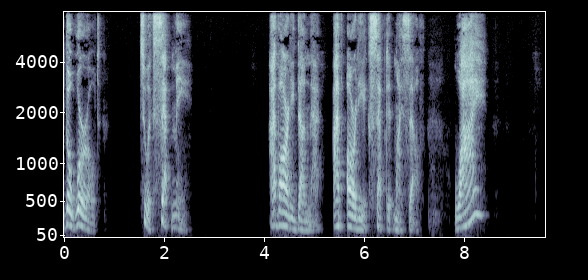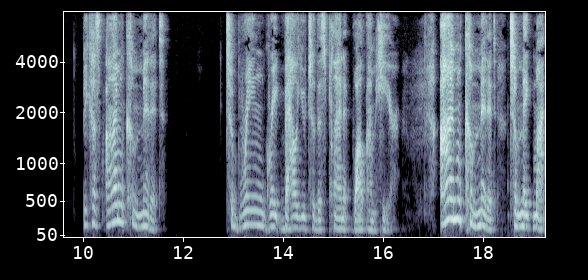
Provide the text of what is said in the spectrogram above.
the world to accept me. I've already done that. I've already accepted myself. Why? Because I'm committed to bring great value to this planet while I'm here. I'm committed to make my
